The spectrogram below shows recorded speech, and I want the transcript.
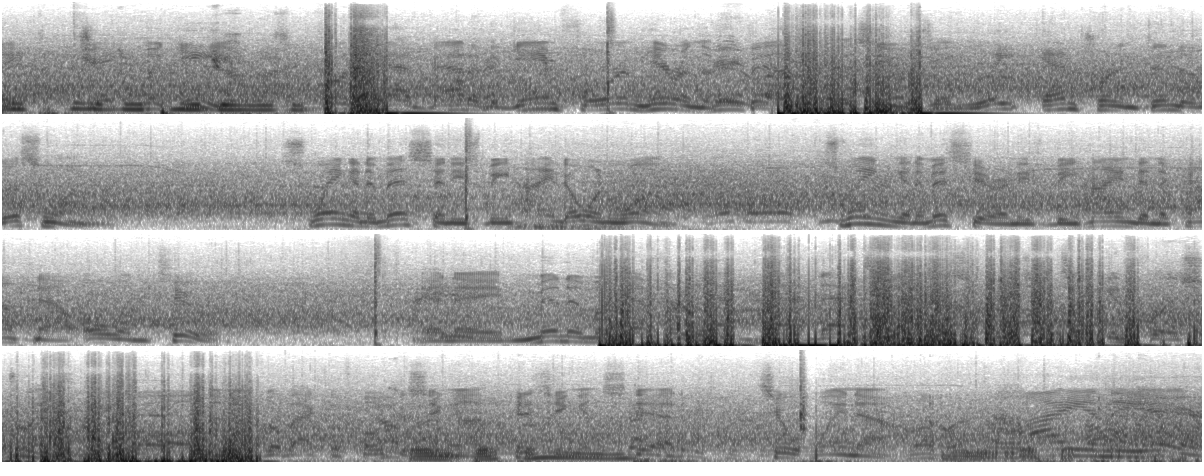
Jake McGee. Pedro was a First at bat of the game for him here in the fifth as he was a late entrant into this one. Swing and a miss and he's behind 0-1. Swing and a miss here and he's behind in the count now 0-2. And a minimum effort at bat that time. This taken for a strike ball and he'll go back to focusing on pitching instead. Two away now. High in the air.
